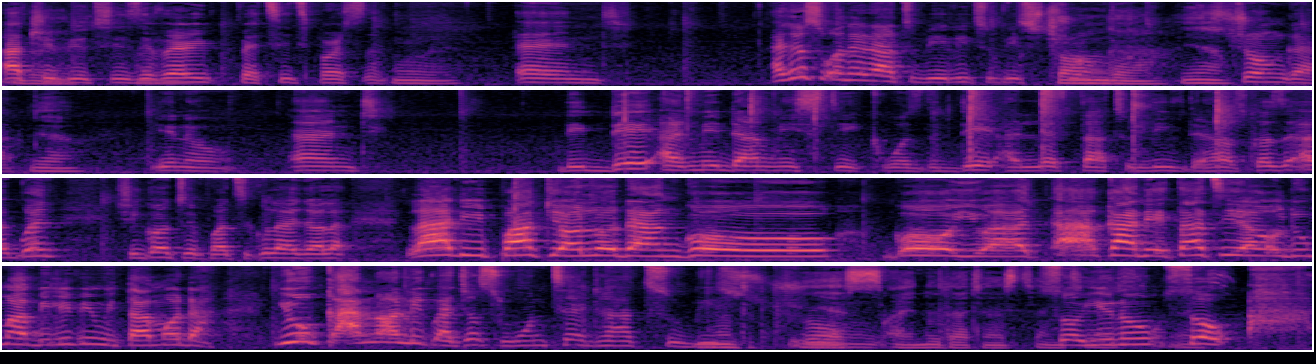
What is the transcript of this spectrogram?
attributes. She's a very petite person. And I just wanted her to be a little bit strong, Stronger, yeah. stronger, Yeah. you know. And The day I made that mistake was the day I left her to leave the house. Because when she got to a particular age, I was like, Laddie, pack your load and go. Go. You are, how can a 30 year old woman be living with her mother? You cannot live. I just wanted her to be Not- strong. Yes, I know that instinct. So you know, yes. so ah,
